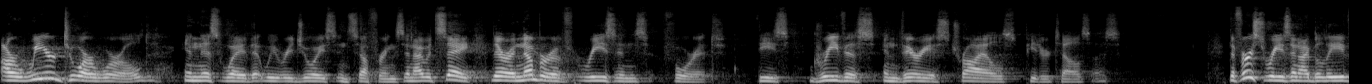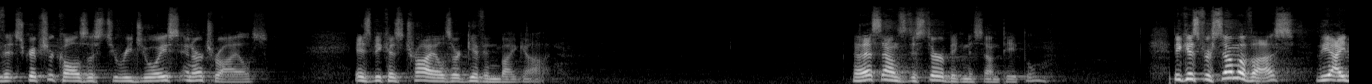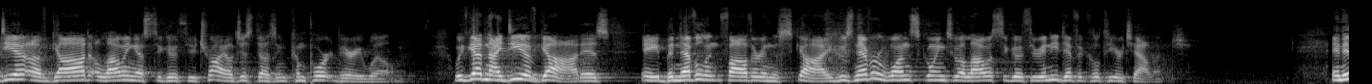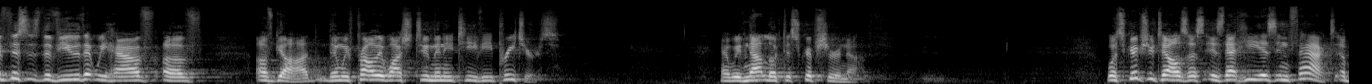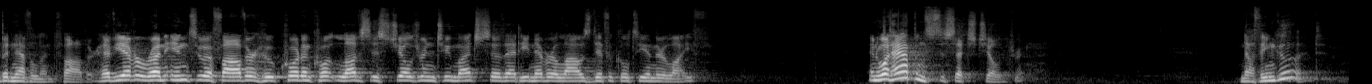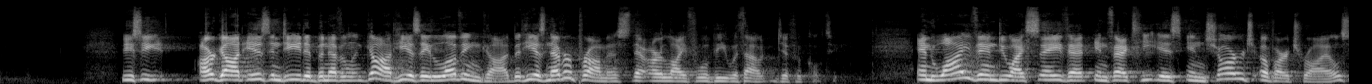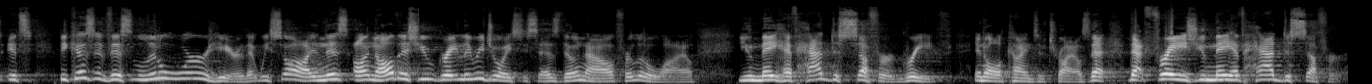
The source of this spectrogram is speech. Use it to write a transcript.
are weird to our world in this way that we rejoice in sufferings? And I would say there are a number of reasons for it. These grievous and various trials, Peter tells us. The first reason I believe that Scripture calls us to rejoice in our trials is because trials are given by God. Now, that sounds disturbing to some people. Because for some of us, the idea of God allowing us to go through trial just doesn't comport very well. We've got an idea of God as a benevolent Father in the sky who's never once going to allow us to go through any difficulty or challenge. And if this is the view that we have of, of God, then we've probably watched too many TV preachers. And we've not looked at Scripture enough. What Scripture tells us is that He is, in fact, a benevolent Father. Have you ever run into a father who, quote unquote, loves his children too much so that he never allows difficulty in their life? And what happens to such children? Nothing good. You see, our God is indeed a benevolent God. He is a loving God, but He has never promised that our life will be without difficulty. And why then do I say that, in fact, he is in charge of our trials? It's because of this little word here that we saw. In this, in all this you greatly rejoice, he says, though now for a little while you may have had to suffer grief in all kinds of trials. That, that phrase, you may have had to suffer,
